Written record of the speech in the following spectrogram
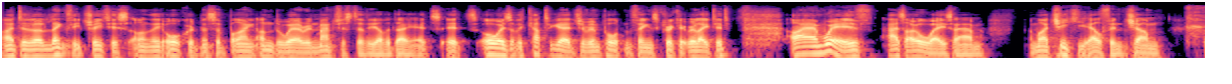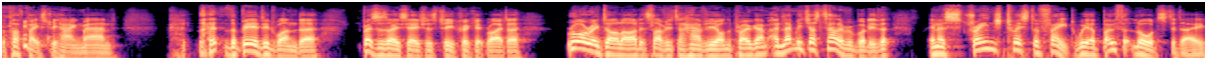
I did a lengthy treatise on the awkwardness of buying underwear in Manchester the other day. It's it's always at the cutting edge of important things cricket related. I am with, as I always am, my cheeky elfin chum, the puff pastry hangman, the bearded wonder, Press Association's chief cricket writer, Rory Dollard. It's lovely to have you on the programme. And let me just tell everybody that in a strange twist of fate, we are both at Lords today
